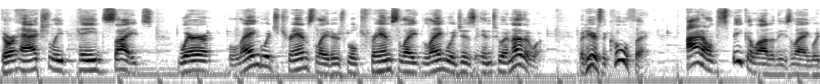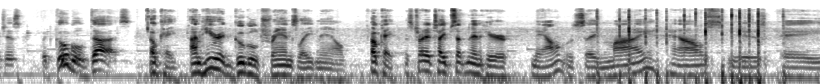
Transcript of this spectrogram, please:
There are actually paid sites where language translators will translate languages into another one. But here's the cool thing. I don't speak a lot of these languages but Google does. Okay I'm here at Google Translate now. Okay let's try to type something in here now. Let's say my house is a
